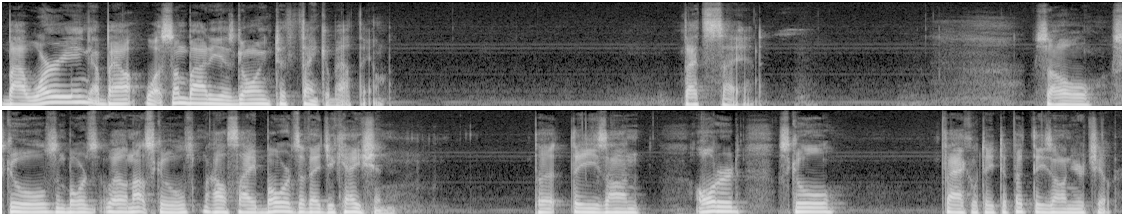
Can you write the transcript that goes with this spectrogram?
by worrying about what somebody is going to think about them. That's sad. So, schools and boards, well, not schools, I'll say boards of education, put these on, ordered school faculty to put these on your children.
